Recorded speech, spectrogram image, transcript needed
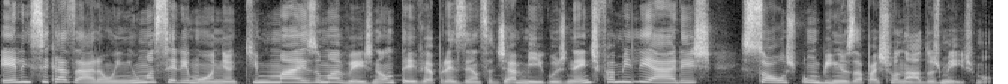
eles se casaram em uma cerimônia que mais uma vez não teve a presença de amigos nem de familiares, só os pombinhos apaixonados mesmo.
